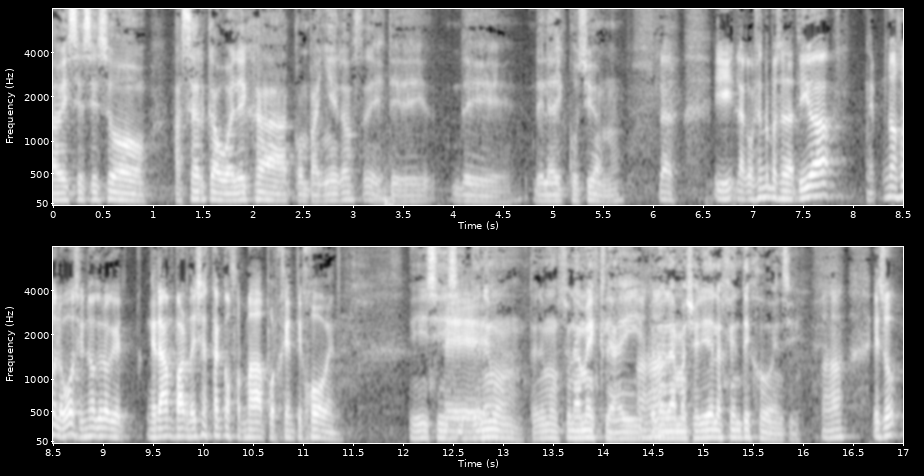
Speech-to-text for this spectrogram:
a veces eso acerca o aleja a compañeros este, de, de- de la discusión. ¿no? Claro. Y la comisión representativa, eh, no solo vos, sino creo que gran parte de ella está conformada por gente joven. Y sí, sí, Eh, tenemos, tenemos una mezcla ahí, Ajá. pero la mayoría de la gente es joven, sí. Ajá. Eso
